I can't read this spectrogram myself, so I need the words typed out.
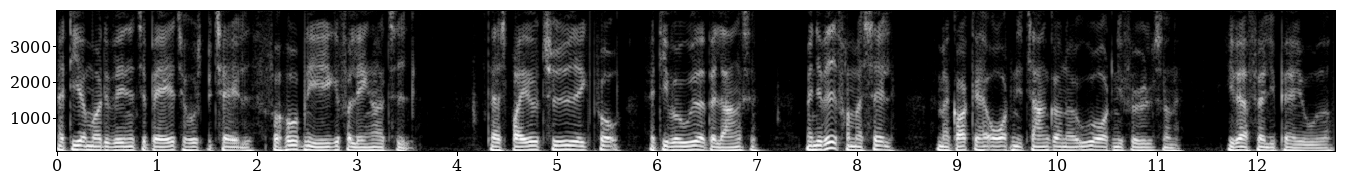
at de har måttet vende tilbage til hospitalet, forhåbentlig ikke for længere tid. Deres breve tydede ikke på, at de var ude af balance, men jeg ved fra mig selv, man godt kan have orden i tankerne og uorden i følelserne, i hvert fald i perioder.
